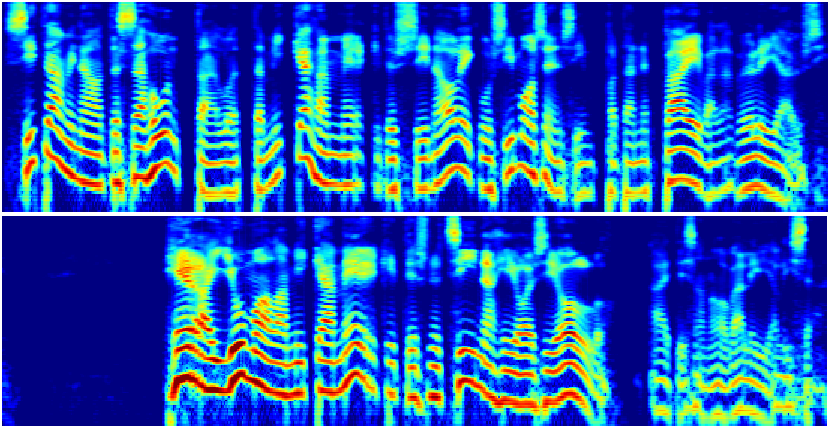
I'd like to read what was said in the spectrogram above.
Sitä minä olen tässä hunttailu, että mikähän merkitys siinä oli, kun Simosen simppa tänne päivällä völjäysi. Herra Jumala, mikä merkitys nyt siinä olisi ollut, äiti sanoo väliin ja lisää.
